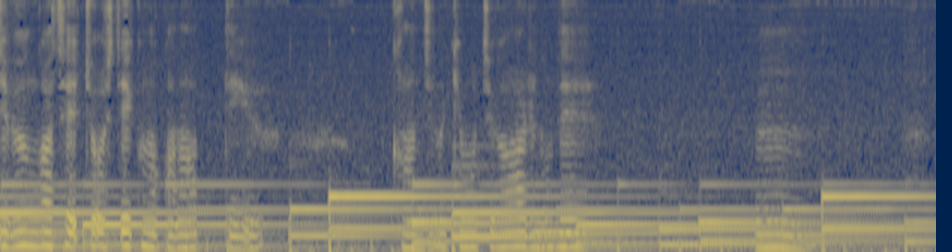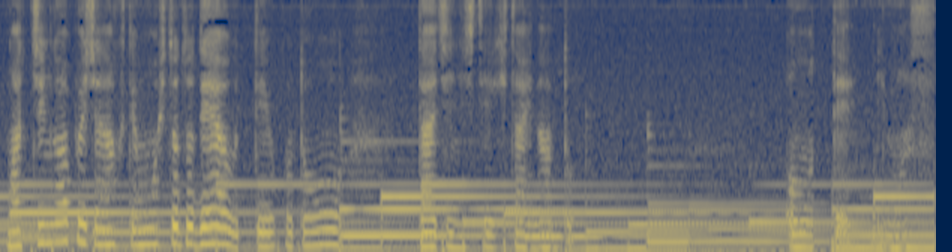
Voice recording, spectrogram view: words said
自分が成長していくのかなっていう感じの気持ちがあるので。うん。マッチングアプリじゃなくても人と出会うっていうことを大事にしていきたいなと思っています。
